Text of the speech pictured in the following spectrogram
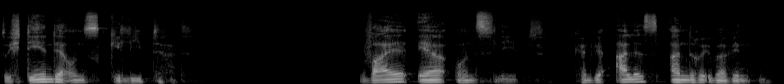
durch den, der uns geliebt hat. Weil er uns liebt, können wir alles andere überwinden.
